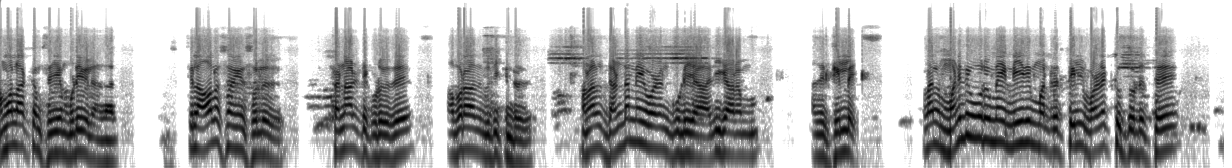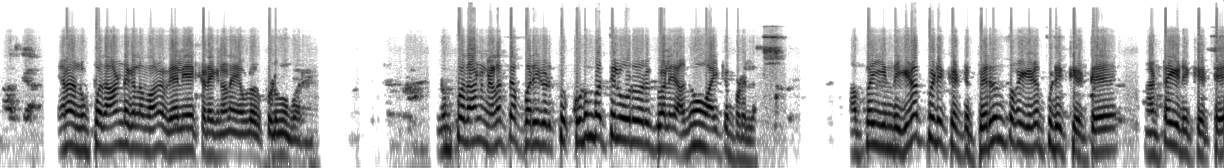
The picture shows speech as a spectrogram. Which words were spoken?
அமலாக்கம் செய்ய முடியவில்லை சில ஆலோசனை சொல்லுது பெனால்டி கொடுக்குது அபராதம் விதிக்கின்றது. ஆனால் தண்டனை வழங்கக்கூடிய அதிகாரம் அதற்கு இல்லை. ஆனால் மனித உரிமை நீதிமன்றத்தில் வழக்கு தொடுத்து ஏன்னா முப்பது ஆண்டுகளமாக வேலையே கிடைக்கலன்னா எவ்வளவு குடும்பம் பாருங்க. முப்பது ஆண்டு நிலத்தை பறிகொடுத்து குடும்பத்தில் ஒருவருக்கு வேலை அதுவும் வாய்க்கப்படல. அப்ப இந்த இழப்பீடு கேட்டு பெருந்தொகை இழப்பீடு கேட்டு நட்டையீடு கேட்டு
